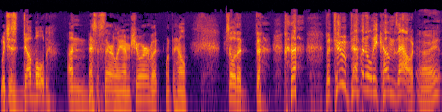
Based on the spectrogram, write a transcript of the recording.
which is doubled unnecessarily, I'm sure, but what the hell. So the the, the tube definitely comes out. All right.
